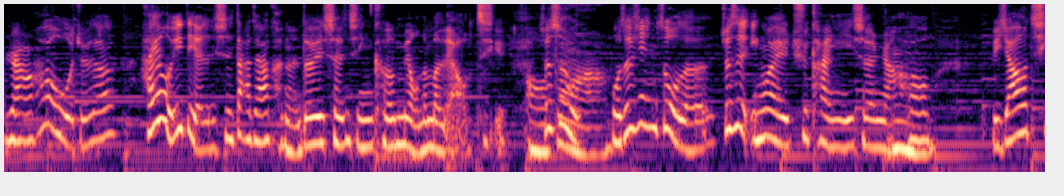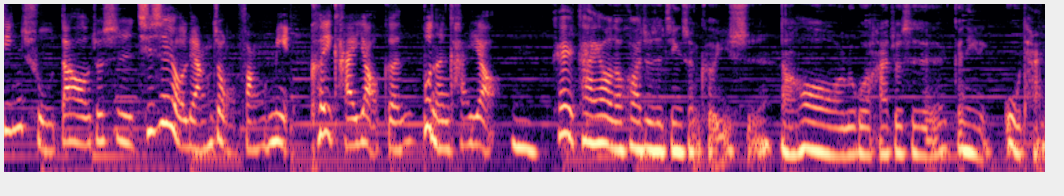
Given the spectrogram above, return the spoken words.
然后我觉得还有一点是，大家可能对身心科没有那么了解，就是我我最近做了，就是因为去看医生，然后比较清楚到，就是其实有两种方面可以开药跟不能开药。嗯，可以开药的话就是精神科医师，然后如果他就是跟你误谈。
